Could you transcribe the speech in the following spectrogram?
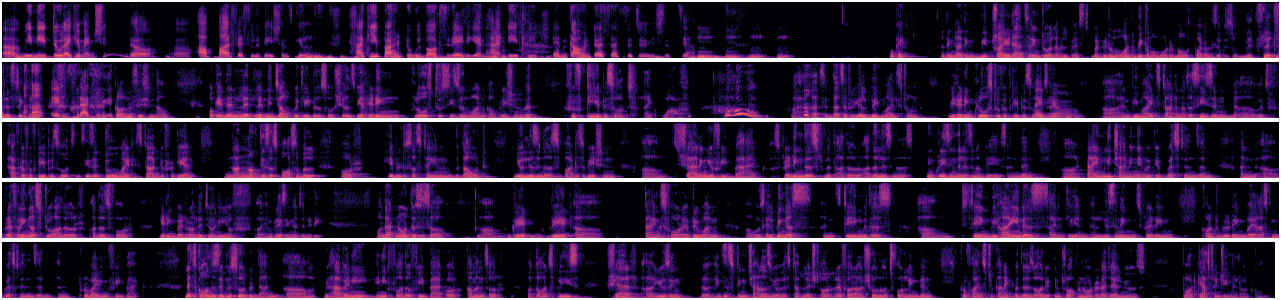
uh, we need to, like you mentioned, uh, uh, up our facilitation skills, keep our toolbox ready and handy if we encounter such situations. Yeah. Mm. Okay. I think I think we tried answering to our level best, but we don't want to become a motor mouth part of this episode. Let's let's restrict that exactly. conversation now. Okay, then let, let me jump quickly to the socials. We are heading close to season one completion with 50 episodes. Like wow. Woohoo! Ah, that's a, that's a real big milestone. We're heading close to 50 I episodes. And uh, and we might start another season uh, which after 50 episodes and season two might start differently and none of this is possible or able to sustain without your listeners participation um, sharing your feedback spreading this with other other listeners increasing the listener base and then uh, timely chiming in with your questions and and uh, referring us to other others for getting better on the journey of uh, embracing agility. On that note this is a um, great great uh, thanks for everyone uh, who's helping us and staying with us um, staying behind us silently and, and listening spreading contributing by asking questions and, and providing feedback. Let's call this episode to done. Um, you have any any further feedback or comments or, or thoughts please share uh, using the existing channels you have established or refer our show notes for linkedin profiles to connect with us or you can drop a note at agile muse podcast at gmail.com.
